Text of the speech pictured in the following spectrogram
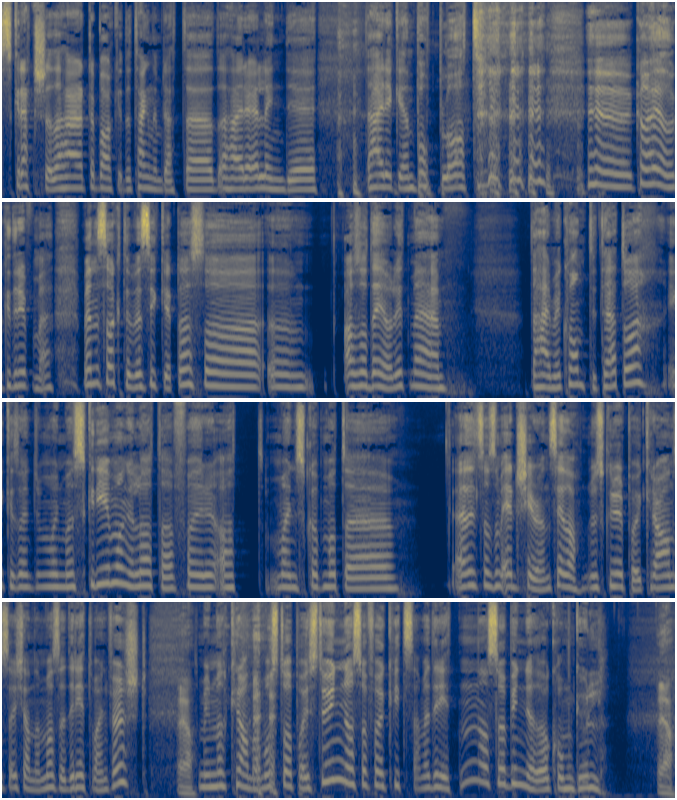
Scratche det her tilbake til tegnebrettet. Det her er elendig. Det her er ikke en poplåt. Hva er det dere driver med? Men sakte, men sikkert, da, så um, Altså, det er jo litt med det her med kvantitet òg. Man må skrive mange låter for at man skal på en måte det er litt sånn som Ed Sheeran sier, da. Du skrur på en kran, så kjenner du masse dritvann først. Ja. Men krana må stå på en stund, og så får kvitte seg med driten, og så begynner det å komme gull. Ja.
